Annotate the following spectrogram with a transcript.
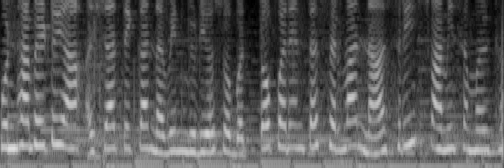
पुन्हा भेटूया अशाच एका नवीन व्हिडिओसोबत. तोपर्यंत सर्वांना श्री स्वामी समर्थ.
